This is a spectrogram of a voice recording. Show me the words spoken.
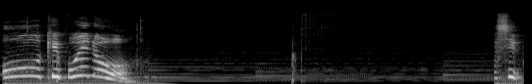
¡Oh, qué bueno! Así...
